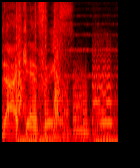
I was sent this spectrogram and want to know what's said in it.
That I can't fix.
